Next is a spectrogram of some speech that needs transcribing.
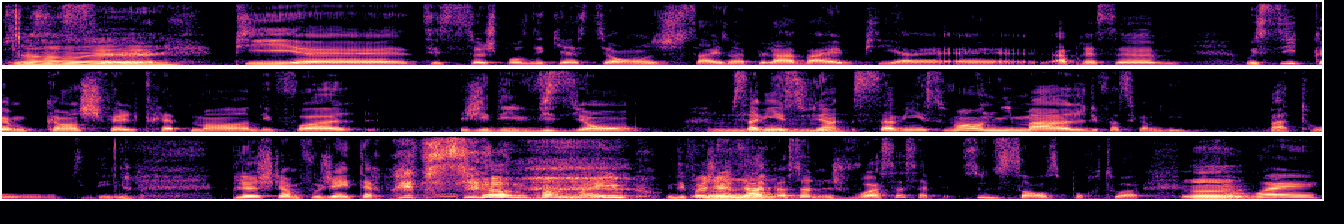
Ça, Ah c'est ouais. sûr. Puis, euh, tu sais, ça, je pose des questions, je sais un peu la vibe. Puis euh, euh, après ça, aussi, comme quand je fais le traitement, des fois, j'ai des visions. Puis ça, vient souvent, ça vient souvent en images. Des fois, c'est comme des bateaux. Puis, des... puis là, je suis comme, faut que j'interprète ça moi-même. Ou des fois, je dis à la personne, je vois ça, ça fait-tu du sens pour toi? Ouais.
